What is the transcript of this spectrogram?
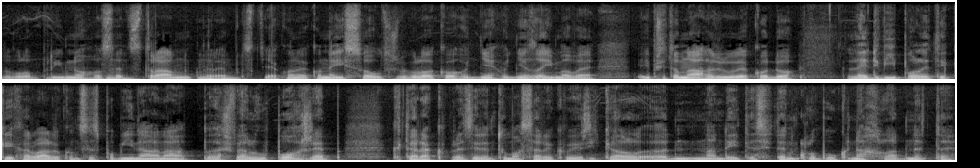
to bylo prý mnoho set stran, které prostě jako, jako nejsou, což by bylo jako hodně, hodně zajímavé. I při tom náhledu jako do ledví politiky Charvát dokonce vzpomíná na Švehlův pohřeb, která k prezidentu Masarykovi říkal, eh, nadejte si ten klobouk, nachladnete,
